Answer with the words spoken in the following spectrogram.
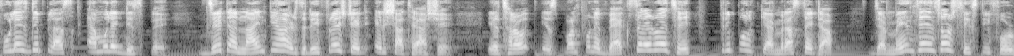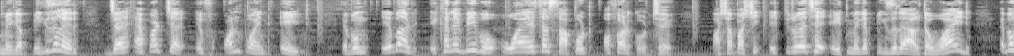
full HD plus AMOLED display যেটা নাইনটি হার্স রিফ্রেশ রেট এর সাথে আসে। এছাড়াও স্মার্টফোনে ব্যাক সাইডে রয়েছে ট্রিপল ক্যামেরা সেট যার মেন সেন্সর সিক্সটি ফোর মেগাপিক্সেলের যার aperture F one point eight এবং এবার এখানে ভিভো ওআইএসএর সাপোর্ট অফার করছে। পাশাপাশি একটি রয়েছে এইট মেগাপিক্সেলের আলট্রা ওয়াইড এবং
